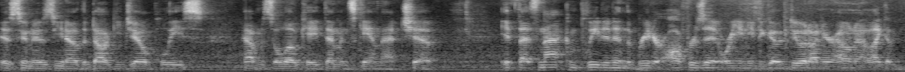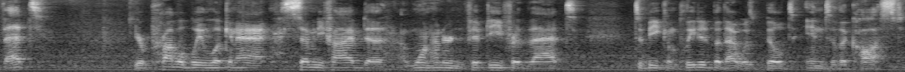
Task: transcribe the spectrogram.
as soon as you know the doggy jail police happens to locate them and scan that chip. If that's not completed and the breeder offers it or you need to go do it on your own at like a vet you're probably looking at 75 to 150 for that to be completed but that was built into the cost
